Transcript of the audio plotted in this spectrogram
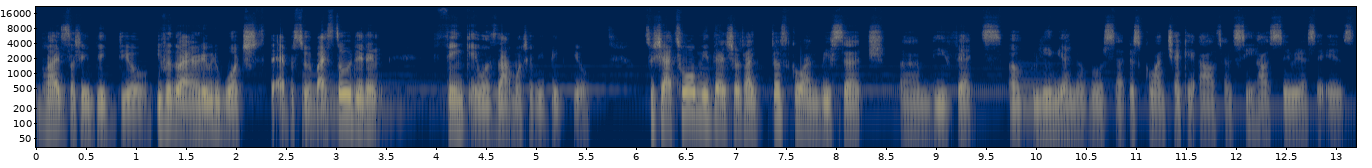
Why is it such a big deal? Even though I already watched the episode, but I still didn't think it was that much of a big deal. So she had told me then, she was like, just go and research um, the effects of bulimia nervosa. Just go and check it out and see how serious it is.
